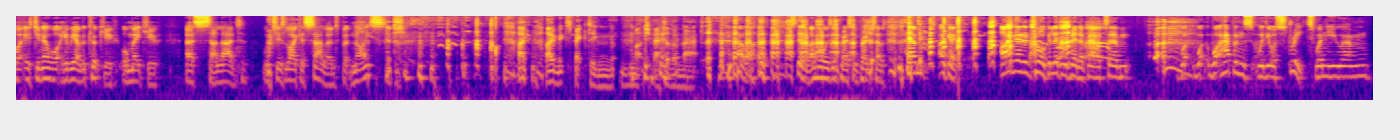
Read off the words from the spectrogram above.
Well, is do you know what he'll be able to cook you or make you a salad, which is like a salad but nice. I, I'm expecting much better than that. oh, well, still, I'm always impressed with French salads. Um, okay, I'm going to talk a little bit about um, what, what, what happens with your streets when you um,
